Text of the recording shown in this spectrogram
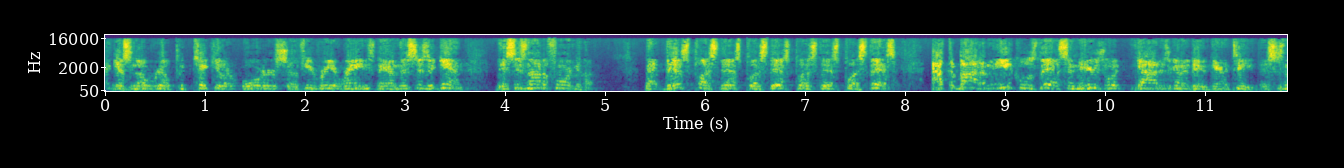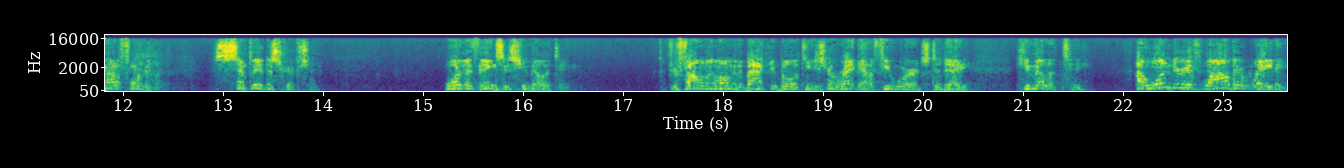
I guess, no real particular order. So if you rearrange them, this is, again, this is not a formula. That this plus this plus this plus this plus this at the bottom equals this, and here's what God is going to do, guaranteed. This is not a formula. Simply a description. One of the things is humility. If you're following along in the back of your bulletin, you're just going to write down a few words today. Humility. I wonder if while they're waiting,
